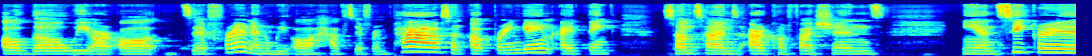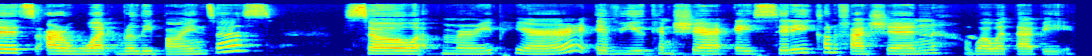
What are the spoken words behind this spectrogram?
although we are all different and we all have different paths and upbringing, I think sometimes our confessions and secrets are what really binds us. So, Marie Pierre, if you can share a city confession, what would that be?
